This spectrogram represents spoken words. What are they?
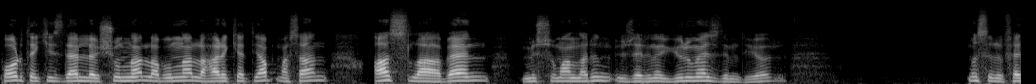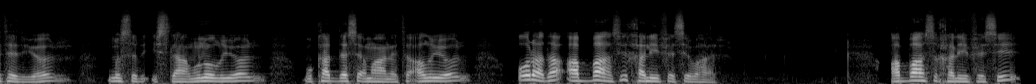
Portekizlerle, şunlarla, bunlarla hareket yapmasan, asla ben Müslümanların üzerine yürümezdim diyor. Mısır'ı fethediyor, Mısır İslam'ın oluyor, mukaddes emaneti alıyor. Orada Abbasi halifesi var. Abbasi halifesi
